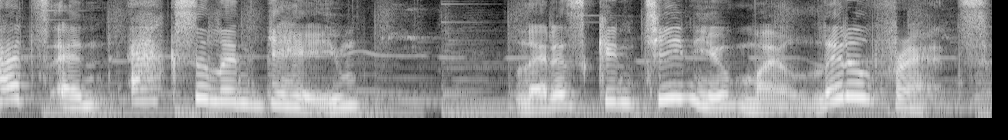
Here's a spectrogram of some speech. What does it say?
That's an excellent game. Let us continue, my little friends.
